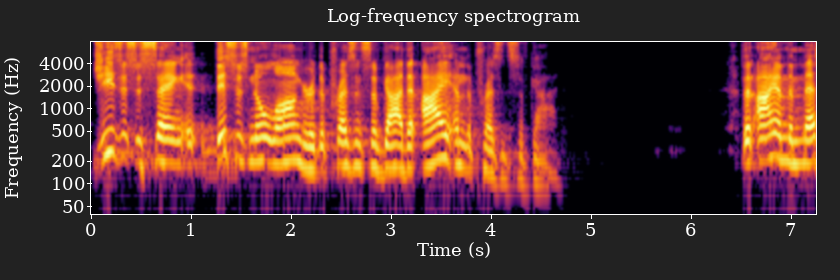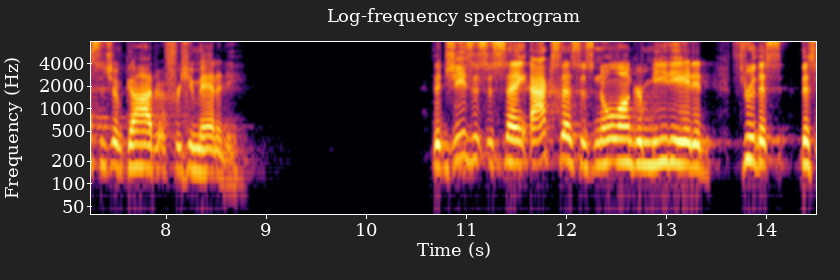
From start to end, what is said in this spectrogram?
Jesus is saying, this is no longer the presence of God, that I am the presence of God, that I am the message of God for humanity. That Jesus is saying access is no longer mediated through this, this,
